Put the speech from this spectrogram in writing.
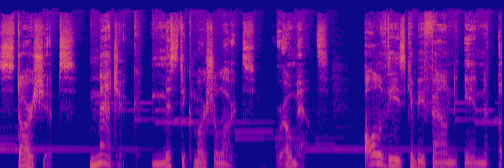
Starships, magic, mystic martial arts, romance. All of these can be found in A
